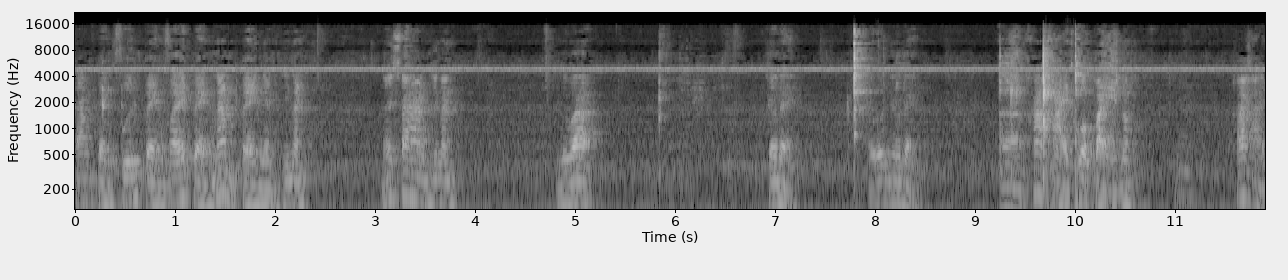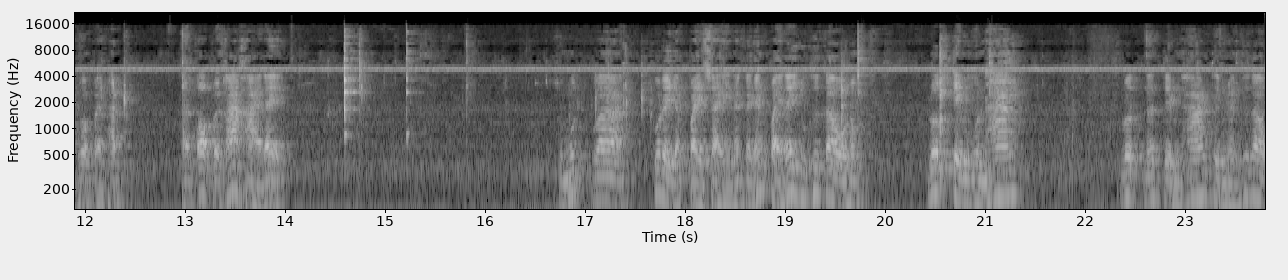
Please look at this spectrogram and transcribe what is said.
สร้างแปลงฟื้นแปลงไฟแปลงน้ำแปลงอย่างที่นั่นได้สร้างที่นั่นหรือว่าเจ้าไหนเขาเรียกเจ้าไหนเอ่อค่าขายทั่วไปเนาะ ค่าขายทั่วไปพัดพัดออกไปค่าขายได้ สมมุติว่าผู้ใดอยากไปใส่นะก็ยังไปได้อยู่คือเก่าเนาะรถเต็มหนทางรถนั้นเต็มทางเต็มอย่างคือเรา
